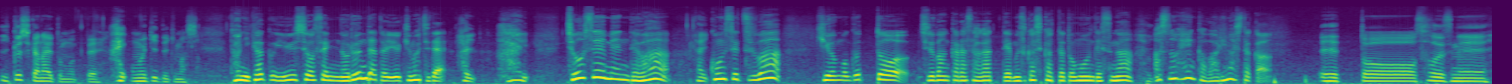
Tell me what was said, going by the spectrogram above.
行くしかないと思って思い切っていきました、とにかく優勝戦に乗るんだという気持ちで、はい、はい、調整面では、はい、今節は気温もぐっと中盤から下がって難しかったと思うんですが、はい、明日の変化はありましたか？えー、っとそうですね。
